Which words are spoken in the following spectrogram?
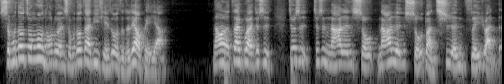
什么都中共同路人，什么都在地协作者的廖北亚。然后呢，再不然就是就是就是拿人手拿人手短，吃人嘴软的，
